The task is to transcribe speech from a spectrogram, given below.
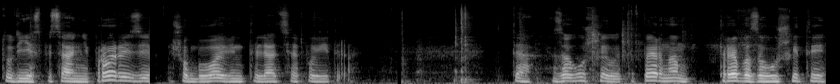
Тут є спеціальні прорізі, щоб була вентиляція повітря. Так, заглушили. Тепер нам треба заглушити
